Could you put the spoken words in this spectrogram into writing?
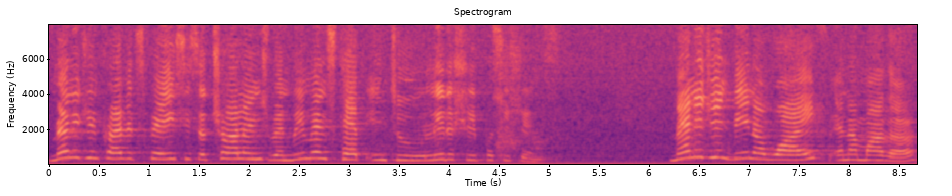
Managing private space is a challenge when women step into leadership positions. Managing being a wife and a mother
